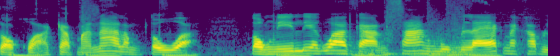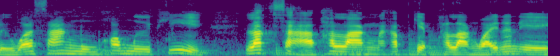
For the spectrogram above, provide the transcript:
ศอกขวากลับมาหน้าลำตัว ตรงนี้เรียกว่าการสร้างมุมแลกนะครับหรือว่าสร้างมุมข้อมือที่รักษาพลังนะครับเก็บพลังไว้นั่นเอง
